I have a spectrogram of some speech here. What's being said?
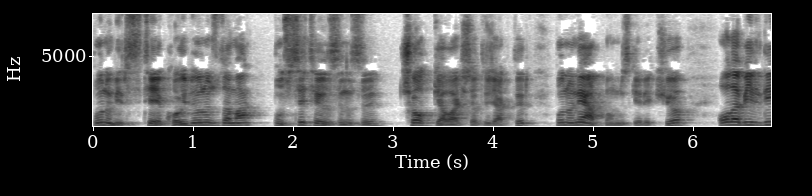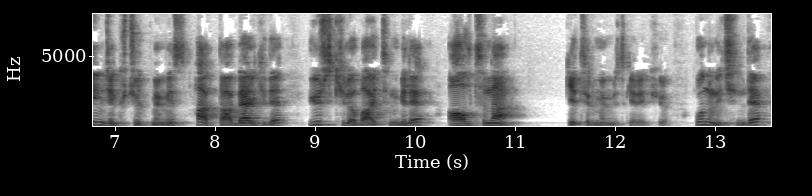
Bunu bir siteye koyduğunuz zaman bu site hızınızı çok yavaşlatacaktır. Bunu ne yapmamız gerekiyor? Olabildiğince küçültmemiz hatta belki de 100 kilobaytın bile altına getirmemiz gerekiyor. Bunun için de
